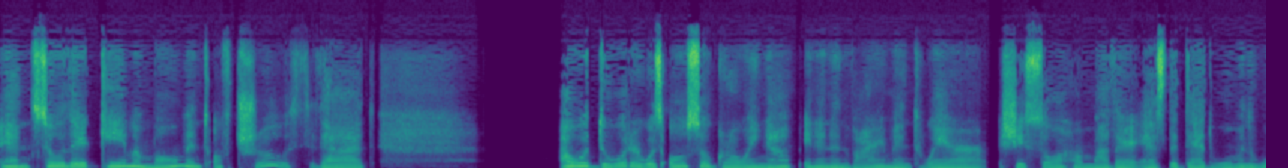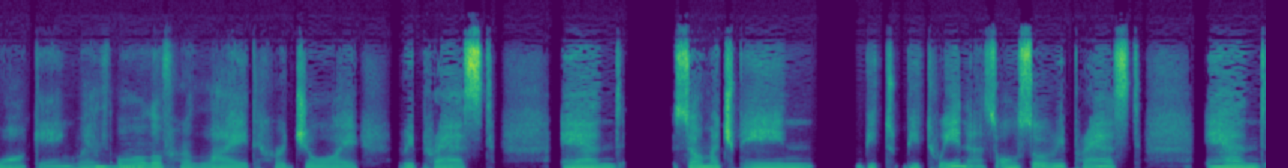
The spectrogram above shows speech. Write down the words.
and so there came a moment of truth that our daughter was also growing up in an environment where she saw her mother as the dead woman walking with Mhm. all of her light, her joy repressed, and so much pain bet- between us also repressed. And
